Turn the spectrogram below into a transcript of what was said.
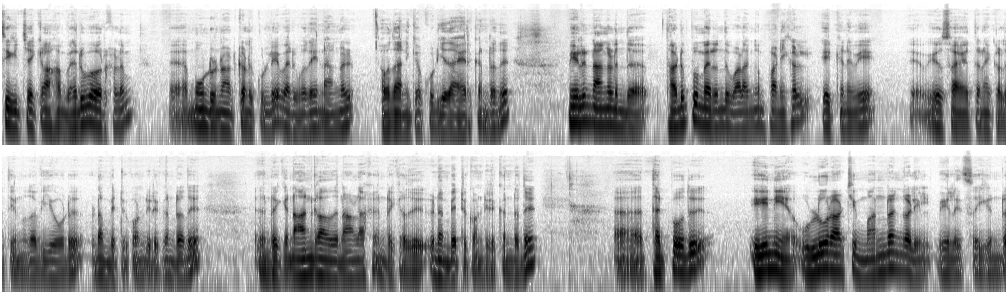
சிகிச்சைக்காக வருபவர்களும் மூன்று நாட்களுக்குள்ளே வருவதை நாங்கள் அவதானிக்கக்கூடியதாக இருக்கின்றது. மேலும் நாங்கள் இந்த தடுப்பு மருந்து வழங்கும் பணிகள் ஏற்கனவே விவசாய திணைக்களத்தின் உதவியோடு இடம்பெற்று கொண்டிருக்கின்றது. இன்றைக்கு நான்காவது நாளாக இன்றைக்கு அது இடம்பெற்று கொண்டிருக்கின்றது. தற்போது ஏனைய உள்ளூராட்சி மன்றங்களில் வேலை செய்கின்ற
